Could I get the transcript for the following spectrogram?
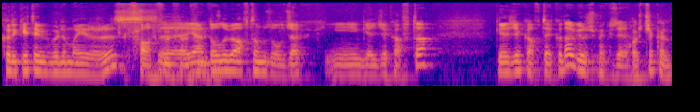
Krikete bir bölüm ayırırız. Ee, yani dolu bir haftamız olacak e, gelecek hafta. Gelecek haftaya kadar görüşmek üzere. Hoşçakalın.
